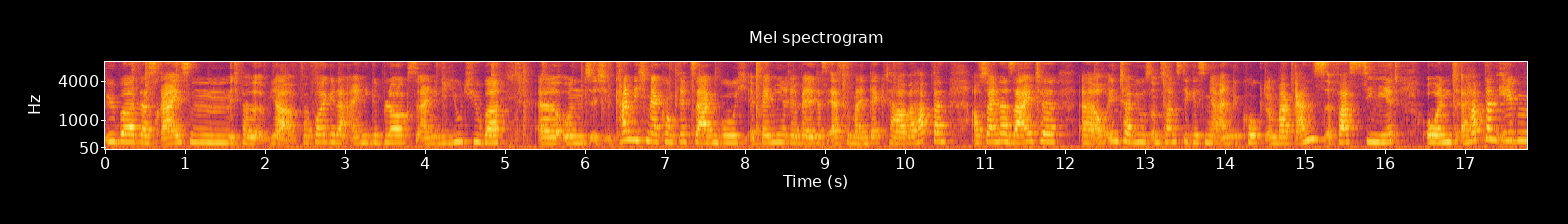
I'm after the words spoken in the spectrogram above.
über das Reisen. Ich ver ja, verfolge da einige Blogs, einige YouTuber und ich kann nicht mehr konkret sagen, wo ich Benny Rebell das erste Mal entdeckt habe. Habe dann auf seiner Seite äh, auch Interviews und sonstiges mir angeguckt und war ganz fasziniert und habe dann eben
